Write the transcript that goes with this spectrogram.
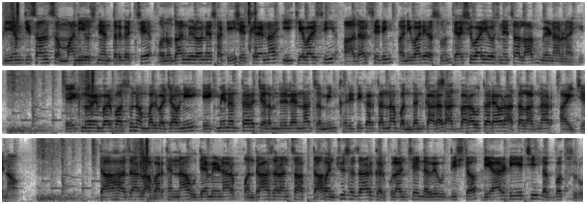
पीएम किसान सन्मान योजनेअंतर्गतचे अनुदान मिळवण्यासाठी शेतकऱ्यांना E K Y C Aadhaar seeding अनिवार्य असून त्याशिवाय योजनेचा लाभ मिळणार नाही. एक नोव्हेंबरपासून अंमलबजावणी एक मे नंतर जन्मलेल्यांना जमीन खरेदी करताना बंधनकारक सातबारा उतार्यावर आता लागणार आईचे नाव. दहा हजार लाभार्थ्यांना उद्या मिळणार पंधरा हजारांचा हप्ता. पंचवीस हजार घरकुलांचे नवे उद्दिष्ट डीआरडीएची लगबग सुरू.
